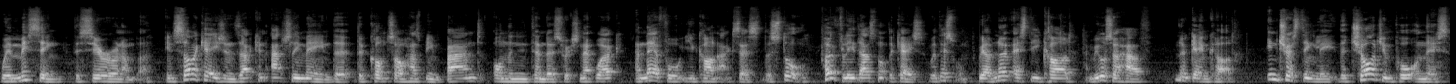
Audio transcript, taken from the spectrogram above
we're missing the serial number. In some occasions, that can actually mean that the console has been banned on the Nintendo Switch network and therefore you can't access the store. Hopefully that's not the case with this one. We have no SD card and we also have no game card. Interestingly, the charging port on this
